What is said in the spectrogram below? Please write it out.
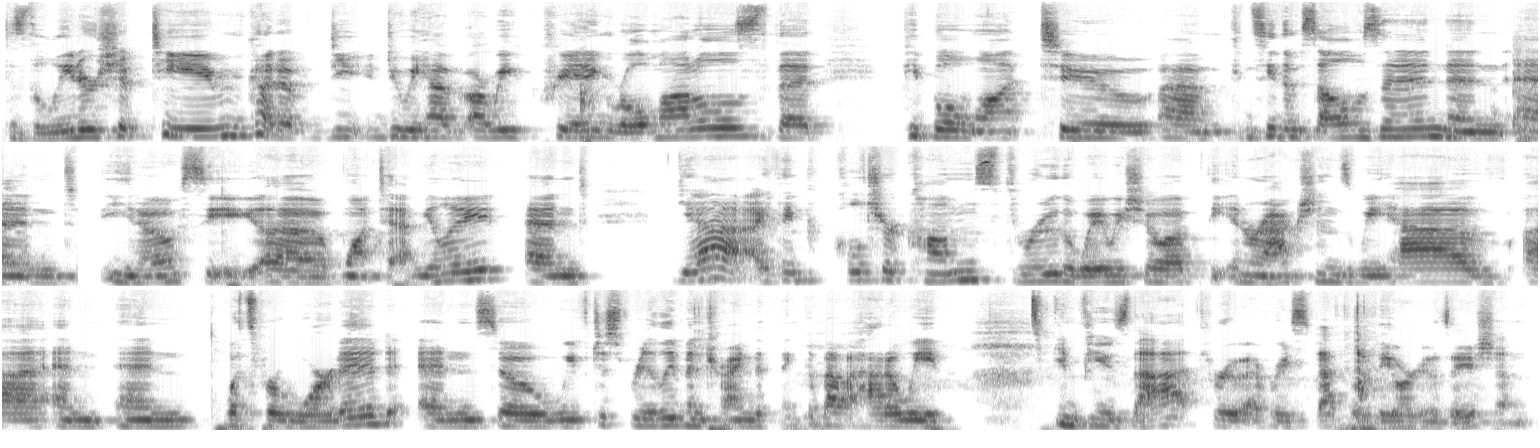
Does the leadership team kind of do, do we have are we creating role models that people want to um, can see themselves in and and you know see uh, want to emulate and yeah, I think culture comes through the way we show up, the interactions we have, uh, and and what's rewarded. And so we've just really been trying to think about how do we infuse that through every step of the organization.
